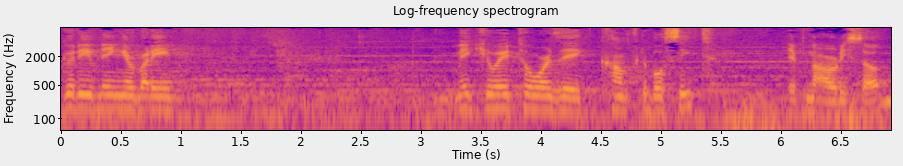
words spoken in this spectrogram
Good evening, everybody. Make your way towards a comfortable seat, if not already so.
